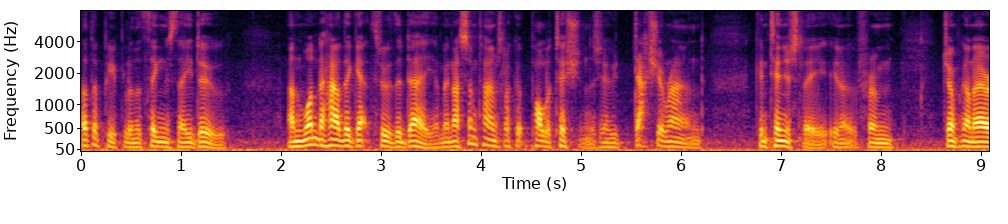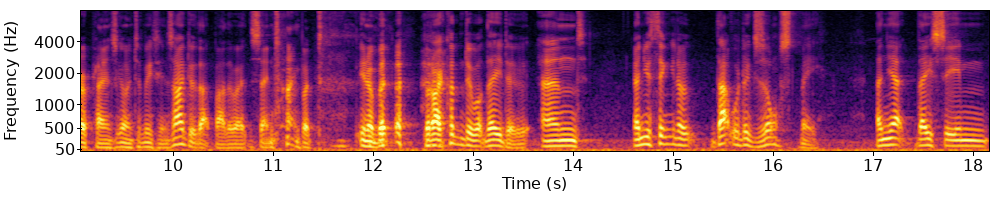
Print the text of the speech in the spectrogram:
other people and the things they do and wonder how they get through the day. I mean, I sometimes look at politicians you know, who dash around continuously, you know, from jumping on aeroplanes going to meetings. I do that, by the way, at the same time, but, you know, but, but I couldn't do what they do. And, and you think, you know, that would exhaust me. And yet they seem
